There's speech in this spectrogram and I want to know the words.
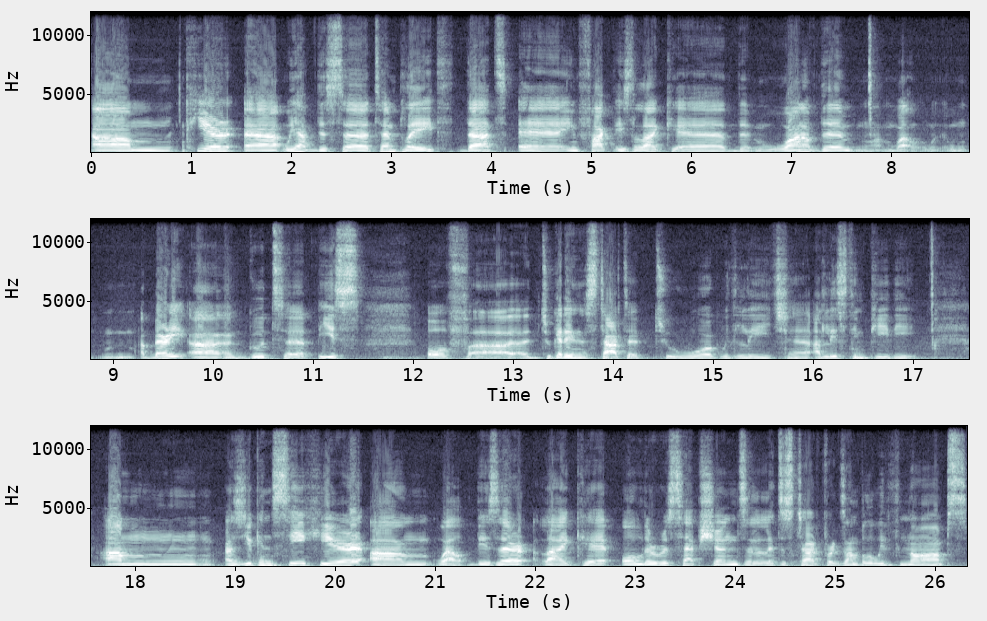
um, here uh, we have this uh, template that uh, in fact is like uh, the, one of the well a very uh, good uh, piece of to getting started to work with Lich at least in PD um, as you can see here um, well these are like all the receptions. Let's start for example with knobs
